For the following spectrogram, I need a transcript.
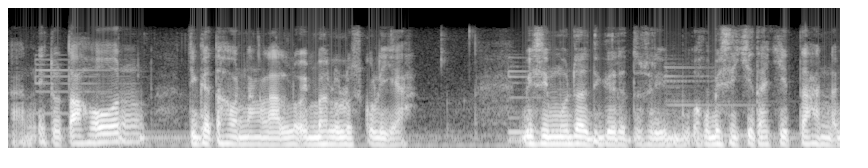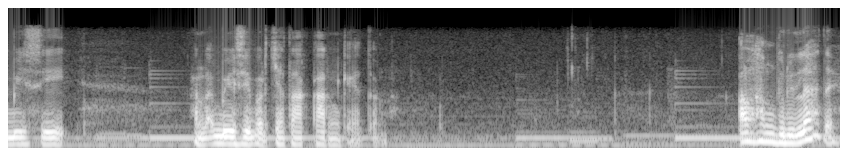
Kan itu tahun tiga tahun yang lalu imbah lulus kuliah. Bisi modal 300 ribu. Aku bisi cita-cita hendak bisi hendak bisi percetakan kayak itu alhamdulillah deh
